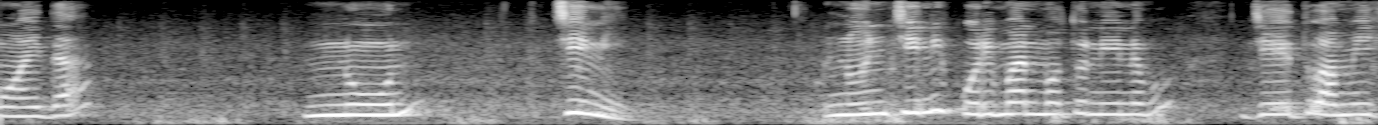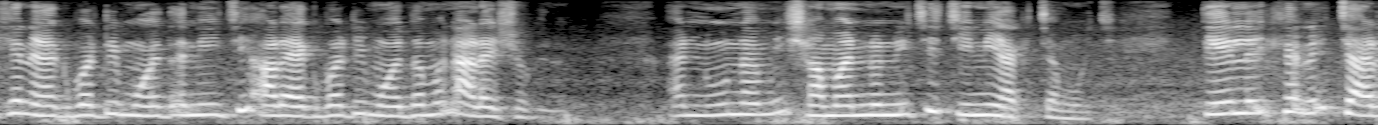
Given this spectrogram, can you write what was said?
ময়দা, নুন, চিনি নুন, চিনি পরিমাণ মতো নিয়ে নেব। যেহেতু আমি এখানে এক বাটি ময়দা নিয়েছি, আর এক বাটি ময়দা মানে আড়াইশো গ্রাম। আর নুন আমি সামান্য নিয়েছি, চিনি এক চামচ। তেল এখানে চার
